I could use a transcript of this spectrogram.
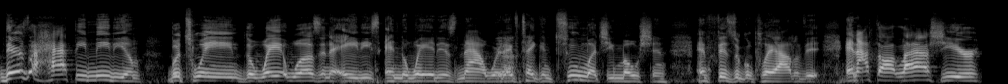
there's a happy medium between the way it was in the 80s and the way it is now where Yeah. they've taken too much emotion and physical play out of it and i thought last year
